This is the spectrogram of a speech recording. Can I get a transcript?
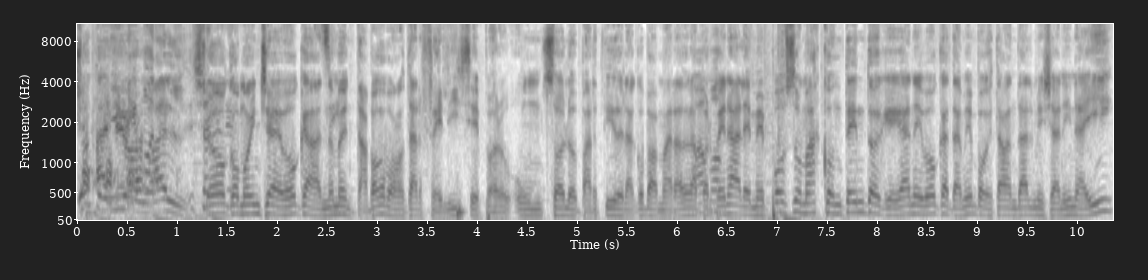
Yo te digo igual, yo como hincha de Boca, no me, tampoco podemos estar felices por un solo partido de la Copa Maradona por Vamos. penales. Me poso más contento de que gane Boca también porque estaban Dalmi y Janina ahí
